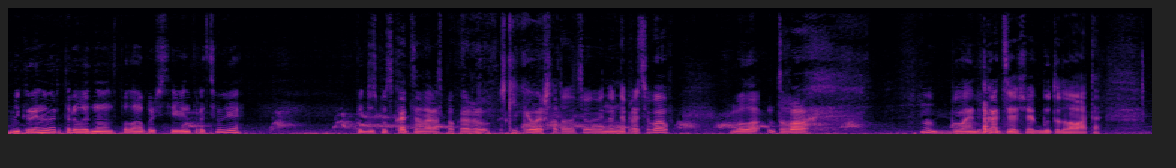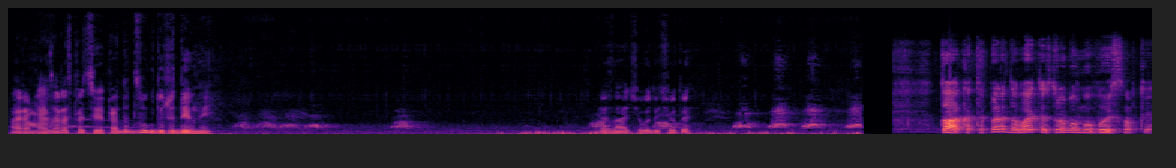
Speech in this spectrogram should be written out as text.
мікроінвертор, видно по лампочці він працює. Буду спускатися, зараз покажу скільки вийшло. До цього він не працював. Було два. Ну, була індикація, що як будто 2 Вт. виробляє. Зараз працює, правда, звук дуже дивний. Не знаю, чи буде чути. Так, а тепер давайте зробимо висновки.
